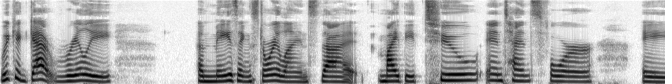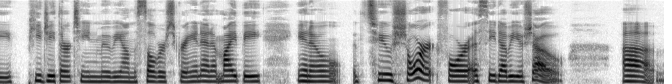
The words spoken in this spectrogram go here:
We could get really amazing storylines that might be too intense for a PG-13 movie on the silver screen and it might be, you know, too short for a CW show. Um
